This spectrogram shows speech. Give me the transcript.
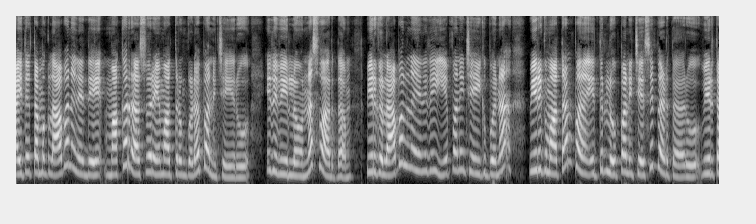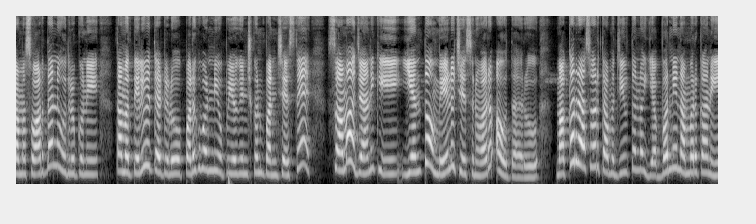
అయితే తమకు లాభం అనేది మకర రాశివారు ఏమాత్రం కూడా పని చేయరు. ఇది వీరిలో ఉన్న స్వార్థం. వీరికి లాభం అనేది ఏ పని చేయకపోయినా వీరికి మాత్రం ప ఇతరులు పని చేసి పెడతారు. వీరు తమ స్వార్థాన్ని వదులుకుని తమ తెలివితేటలు పలుకుబడిని ఉపయోగించుకొని పనిచేస్తే సమాజానికి ఎంతో మేలు చేసిన వారు అవుతారు. మకర రాశివారు తమ జీవితంలో ఎవరిని నమ్మరు కానీ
